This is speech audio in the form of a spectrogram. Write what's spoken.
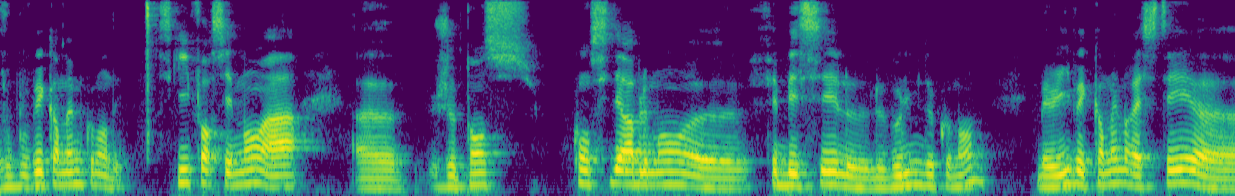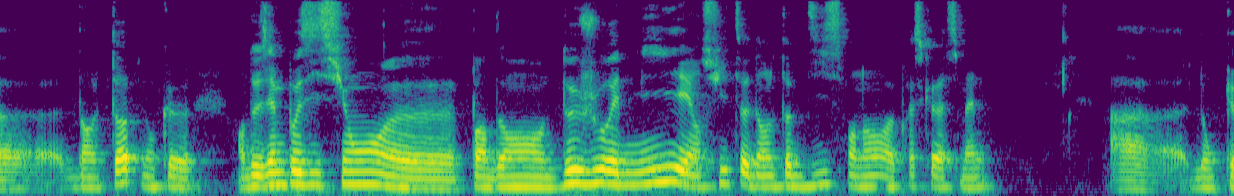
vous pouvez quand même commander. Ce qui forcément a, je pense, considérablement fait baisser le, le volume de commandes mais le livre est quand même resté euh, dans le top. Donc euh, en deuxième position euh, pendant deux jours et demi et ensuite dans le top 10 pendant presque la semaine. donc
